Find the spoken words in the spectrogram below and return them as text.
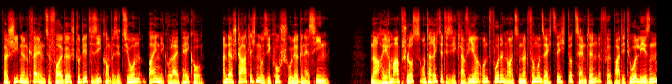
Verschiedenen Quellen zufolge studierte sie Komposition bei Nikolai Peiko an der Staatlichen Musikhochschule Gnessin. Nach ihrem Abschluss unterrichtete sie Klavier und wurde 1965 Dozentin für Partiturlesen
